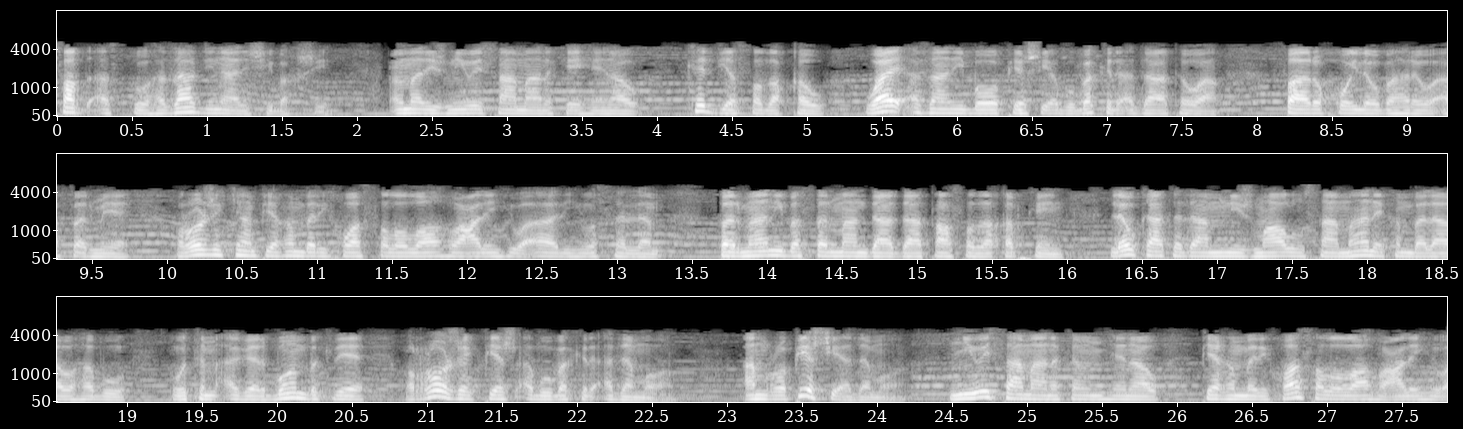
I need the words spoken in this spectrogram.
سەد ئەسپ و هەزار دیناریشی بەخشی عومەریش نیوەی سامانەکەی هێنا و کردیە سەدەقە و وای ئەزانی بەوە پێشی ئەبوبەکر ئەداتەوە فاروق خۆی لەو بارەوە ئەفەرمێ ڕۆژێکیان پێغەمبەری خوا صلی الله علیه و آله و سلم فەرمانی بەسەرمان دادا تا سەدەقە بکەین لەو کاتەدا منیش ماڵ و سامانێکم بەلاوە هەبوو وتم ئەگەر بۆم بکرێ ڕۆژێک پێش ئەبوبەکر ئەدەمەوە ئەمڕۆ پێشی ئەدەمەوە نیوەی سامانەکەمم هێنا و پێغەمبەری خوا صلی اللە علیه و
